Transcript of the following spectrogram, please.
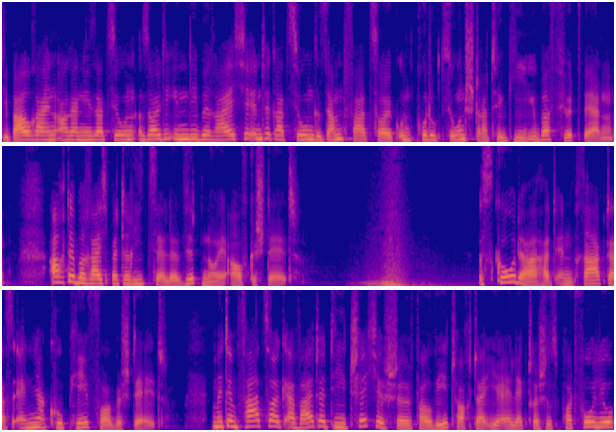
Die Baureihenorganisation soll in die Bereiche Integration Gesamtfahrzeug und Produktionsstrategie überführt werden. Auch der Bereich Batteriezelle wird neu aufgestellt. Skoda hat in Prag das Enya Coupé vorgestellt. Mit dem Fahrzeug erweitert die tschechische VW-Tochter ihr elektrisches Portfolio,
